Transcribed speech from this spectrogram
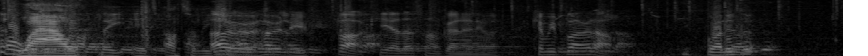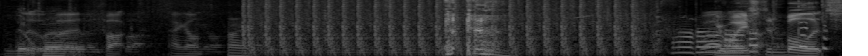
Wow. It's utterly Oh, shagged. holy fuck. Yeah, that's not going anywhere. Can we blow it up? What is it? Little, Little bird. bird. Fuck. Hang on. Alright. You're wasting bullets.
